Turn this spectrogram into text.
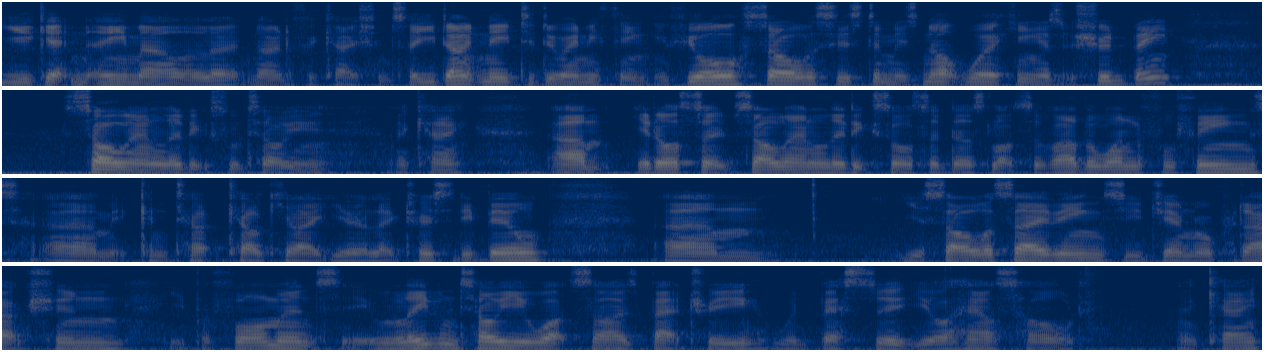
you get an email alert notification. So you don't need to do anything. If your solar system is not working as it should be, Solar Analytics will tell you. Okay. Um, it also Solar Analytics also does lots of other wonderful things. Um, it can calculate your electricity bill, um, your solar savings, your general production, your performance. It will even tell you what size battery would best suit your household. Okay.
